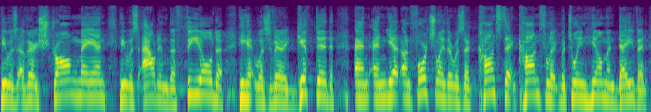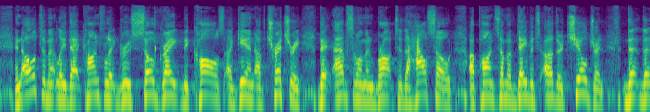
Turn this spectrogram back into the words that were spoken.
he was a very strong man. He was out in the field. He was very gifted. And, and yet, unfortunately, there was a constant conflict between him and David. And ultimately, that conflict grew so great because, again, of treachery that Absalom brought to the household upon some of David's other children. The, the,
